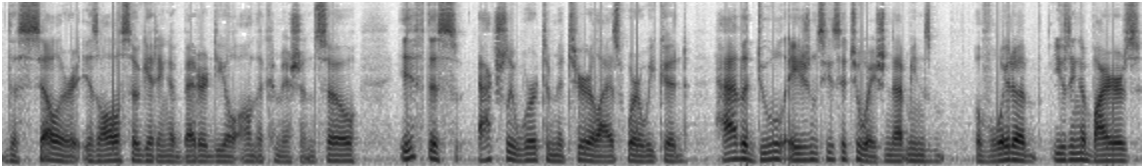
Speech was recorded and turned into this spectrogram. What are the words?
the seller is also getting a better deal on the commission. So if this actually were to materialize where we could have a dual agency situation, that means avoid a, using a buyer's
